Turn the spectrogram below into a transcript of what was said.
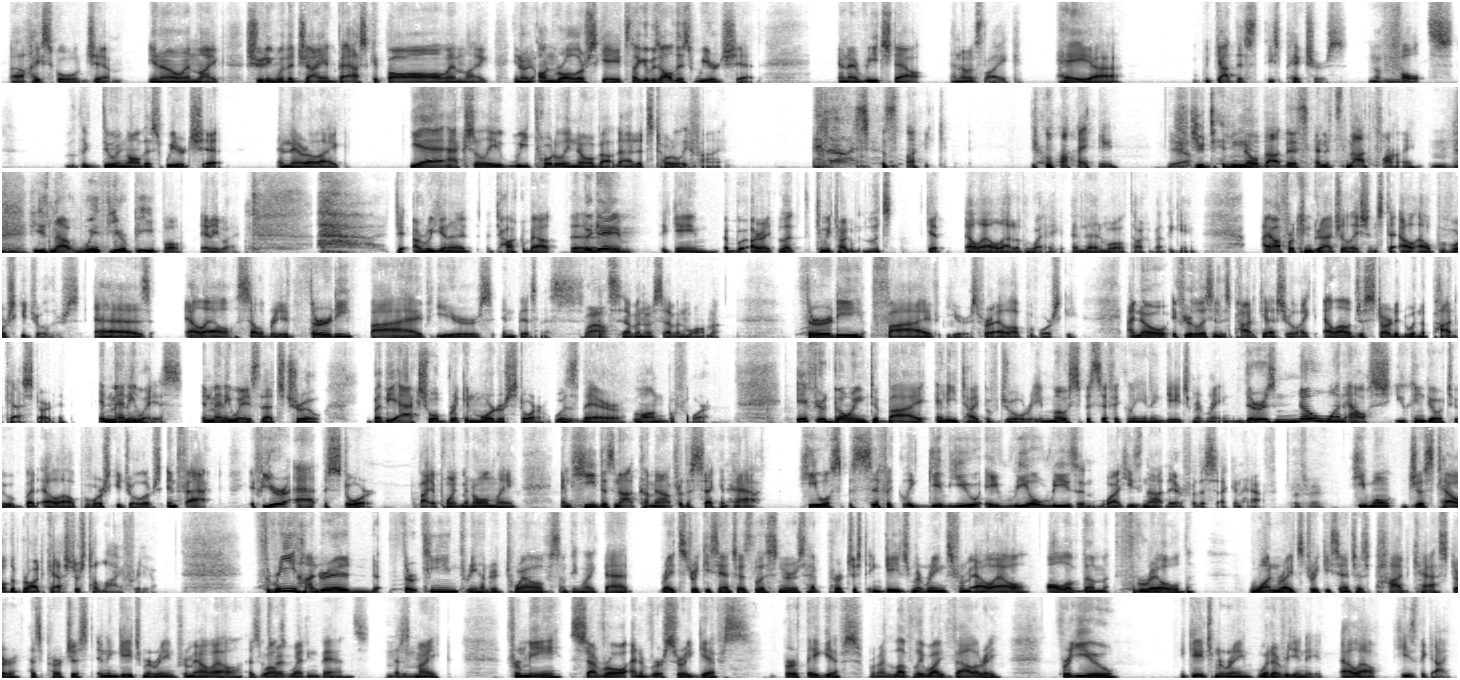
uh, high school gym, you know, and like shooting with a giant basketball and like, you know, on roller skates. Like it was all this weird shit. And I reached out and I was like, hey, uh, we got this, these pictures of Mhm. Fultz like, doing all this weird shit. And they were like, yeah, actually, we totally know about that. It's totally fine. And I was just like, you're lying. Yeah. You didn't know about this and it's not fine. Mhm. He's not with your people. Anyway, are we going to talk about the, The game. the game? Uh, All right. Let, can we talk? Let's get LL out of the way and then we'll talk about the game. I offer congratulations to LL Pavorsky Jewelers as LL celebrated 35 years in business Wow. at 707 Walnut. 35 years for LL Pavorsky. I know if you're listening to this podcast, you're like, LL just started when the podcast started. In many ways, in many ways, that's true. But the actual brick and mortar store was there long before. If you're going to buy any type of jewelry, most specifically an engagement ring, there is no one else you can go to but LL Pavorsky Jewelers. In fact, if you're at the store by appointment only and he does not come out for the second half, he will specifically give you a real reason why he's not there for the second half. That's right. He won't just tell the broadcasters to lie for you. 313, 312, something like that. Right, Ricky Sanchez listeners have purchased engagement rings from LL, all of them thrilled. One writes Ricky Sanchez podcaster has purchased an engagement ring from LL as well as wedding bands. That is Mhm. Mike. For me, several anniversary gifts, birthday gifts for my lovely wife, Valerie. For you, engagement ring, whatever you need. LL, he's the guy.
